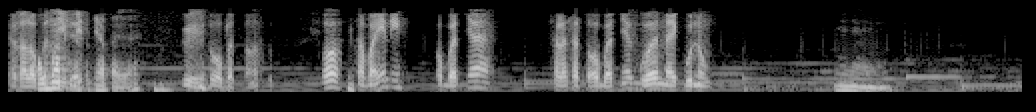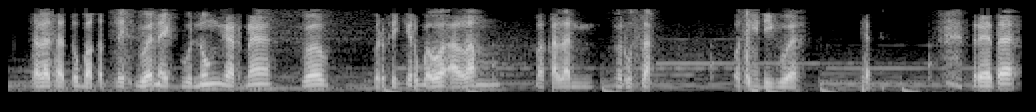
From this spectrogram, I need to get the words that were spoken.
ya, kalau Obat ya ternyata ya. wih, itu obat banget tuh oh sama ini obatnya salah satu obatnya gue naik gunung Hmm. salah satu bucket list gue naik gunung karena gue berpikir bahwa alam bakalan ngerusak OCD gue. ternyata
